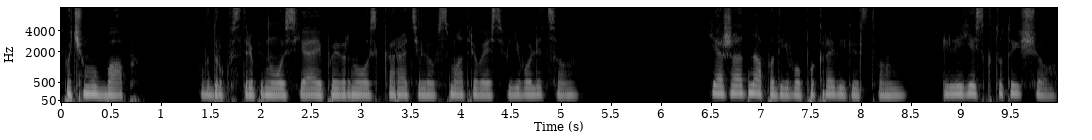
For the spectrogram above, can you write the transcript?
«Почему баб?» Вдруг встрепенулась я и повернулась к карателю, всматриваясь в его лицо. «Я же одна под его покровительством. Или есть кто-то еще?»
